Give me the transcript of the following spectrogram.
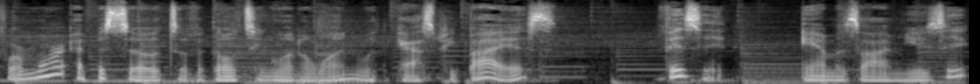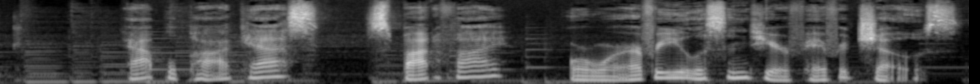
For more episodes of Adulting 101 with Casby Bias, visit Amazon Music, Apple Podcasts, Spotify, or wherever you listen to your favorite shows.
